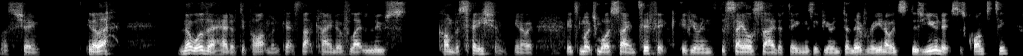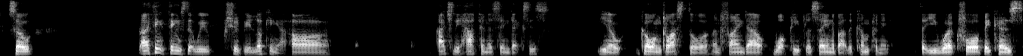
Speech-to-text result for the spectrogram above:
That's a shame. You know that no other head of department gets that kind of like loose conversation. You know, it, it's much more scientific if you're in the sales side of things. If you're in delivery, you know, it's there's units, there's quantity. So I think things that we should be looking at are actually happiness indexes. You know, go on Glassdoor and find out what people are saying about the company that you work for because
